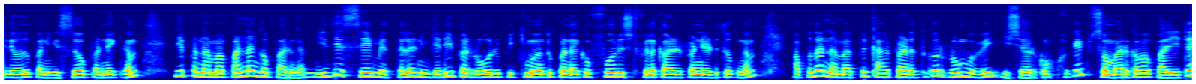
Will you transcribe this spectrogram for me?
இதை வந்து பண்ணி சேவ் பண்ணிக்கோங்க. இப்போ நம்ம பண்ணங்க பாருங்கள் இதே சேம் மெத்தில் நீங்கள் எடி பண்ணுற ஒரு பிக்குமே வந்து பண்ணாக்க ஃபாரஸ்ட் ஃபில் கனெக்ட் பண்ணி எடுத்துக்கோங்க. அப்போ தான் நம்ம போய் கால் பண்ணுறதுக்கு ரொம்பவே ஈஸியாக இருக்கும். ஓகே ஸோ மறக்காமல் பண்ணிவிட்டு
